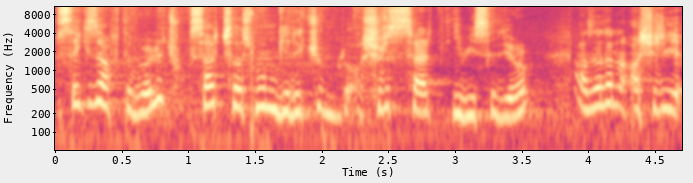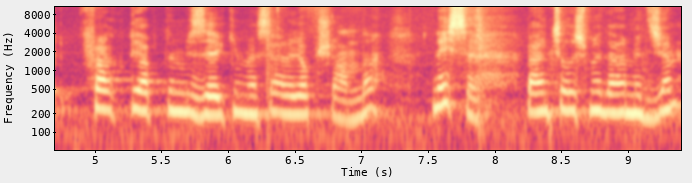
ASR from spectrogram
8 hafta böyle çok sert çalışmam gerekiyor. Böyle aşırı sert gibi hissediyorum. Zaten aşırı farklı yaptığım bir zevkim vesaire yok şu anda. Neyse ben çalışmaya devam edeceğim.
